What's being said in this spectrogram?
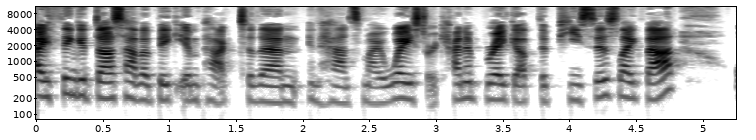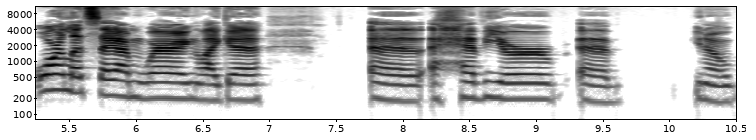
I think it does have a big impact to then enhance my waist or kind of break up the pieces like that. Or let's say I'm wearing like a a, a heavier, uh, you know,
